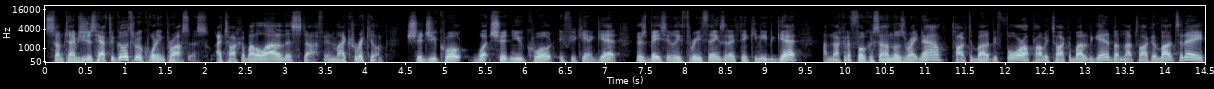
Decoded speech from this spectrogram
Sometimes you just have to go through a quoting process. I talk about a lot of this stuff in my curriculum. Should you quote? What shouldn't you quote if you can't get? There's basically three things that I think you need to get. I'm not going to focus on those right now. Talked about it before. I'll probably talk about it again, but I'm not talking about it today.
